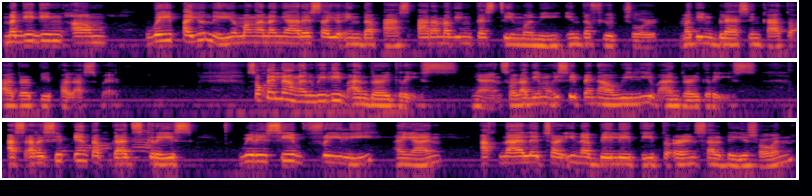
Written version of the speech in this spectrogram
nagiging um, way pa yun eh, yung mga nangyari sa'yo in the past para maging testimony in the future. Maging blessing ka to other people as well. So, kailangan we live under grace. Yan. So, lagi mong isipin how we live under grace. As a recipient of God's grace, we receive freely, ayan, acknowledge our inability to earn salvation.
